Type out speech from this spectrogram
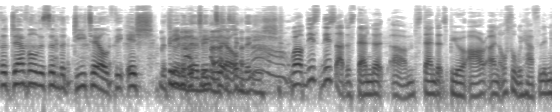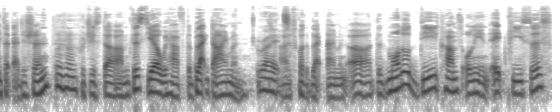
the devil is in the detail. The ish That's being the the devil detail. is in the ish. Well, these these are the standard um, standard Spirio R, and also we have limited edition, which is the um, this year we have the black diamond. Right. uh, it's called the black diamond. Uh, the model D comes only in eight pieces.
